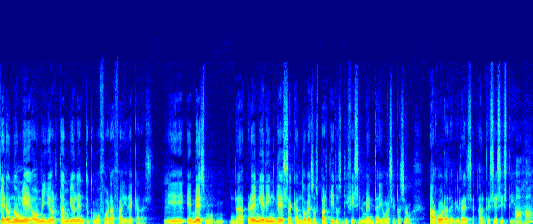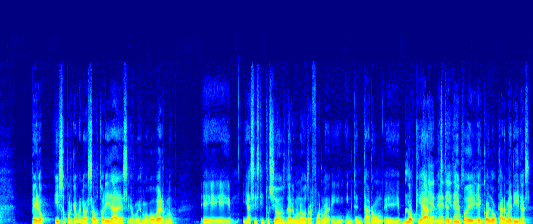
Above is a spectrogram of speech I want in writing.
pero non é o mellor tan violento como fora fai décadas. Uh -huh. e, e mesmo na Premier inglesa, cando ves os partidos, dificilmente hai unha situación agora de violencia. Antes sí existía. Ajá. Uh -huh Pero iso porque, bueno, as autoridades e o mesmo goberno eh, e as institucións de alguna outra forma intentaron eh, bloquear Oyer este medidas. tipo e, eh, mm. colocar medidas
